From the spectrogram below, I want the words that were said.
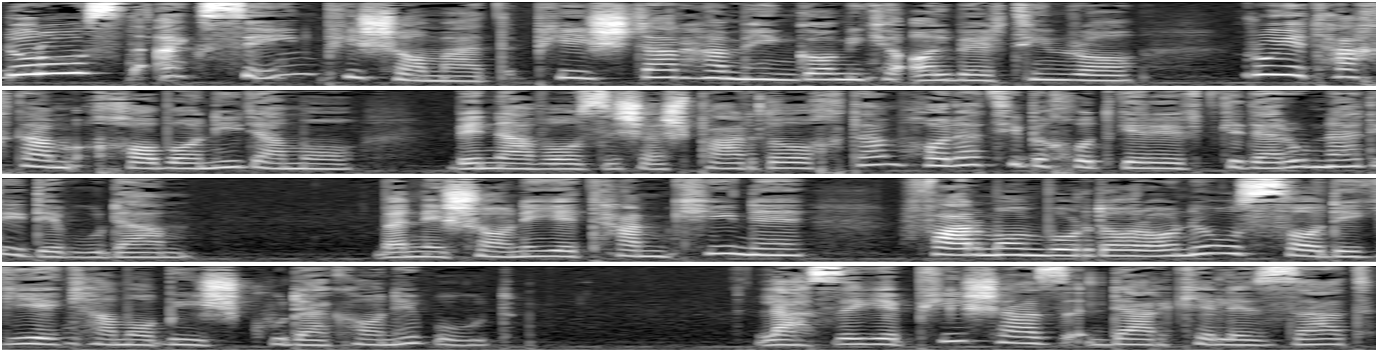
درست عکس این پیش آمد. پیشتر هم هنگامی که آلبرتین را روی تختم خوابانیدم و به نوازشش پرداختم حالتی به خود گرفت که در او ندیده بودم و نشانه تمکین فرمانبردارانه و سادگی کمابیش کودکانه بود. لحظه پیش از درک لذت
